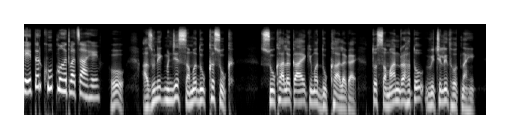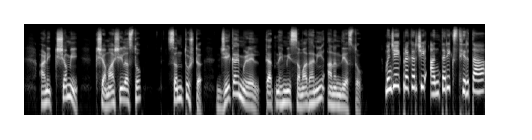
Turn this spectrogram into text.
हे तर खूप महत्वाचं आहे. हो अजून एक म्हणजे समदुःख सुख. सुख आलं काय किंवा दुःख आलं काय तो समान राहतो विचलित होत नाही. आणि क्षमी क्षमाशील असतो संतुष्ट जे काय मिळेल त्यात नेहमी समाधानी आनंदी असतो. म्हणजे एक प्रकारची आंतरिक स्थिरता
